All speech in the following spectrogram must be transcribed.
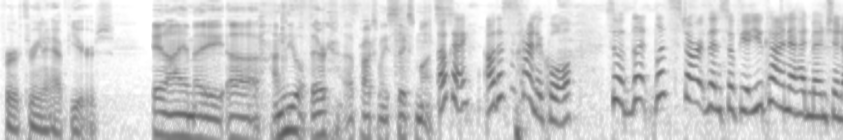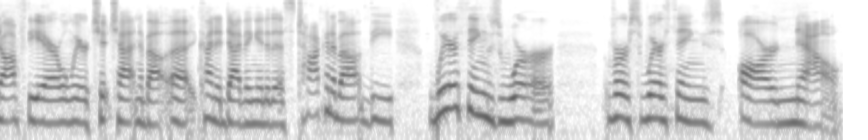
for three and a half years. and I am a uh, I'm new up there, approximately six months. Okay. Oh, this is kind of cool. So let, let's start then, Sophia. You kind of had mentioned off the air when we were chit chatting about uh, kind of diving into this, talking about the where things were versus where things are now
